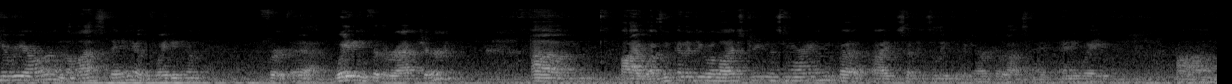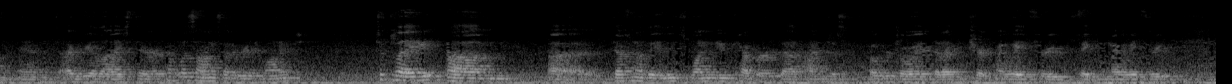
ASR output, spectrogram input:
Here we are on the last day of waiting for uh, waiting for the rapture. Um, I wasn't going to do a live stream this morning, but I decided to leave the guitar here last night anyway. Um, and I realized there are a couple of songs that I really wanted to play. Um, uh, definitely at least one new cover that I'm just overjoyed that I can trick my way through, faking my way through.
